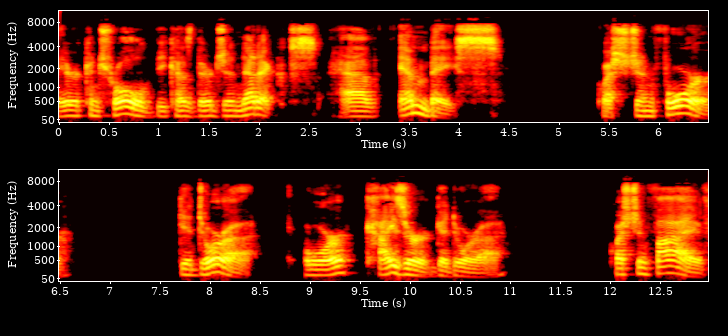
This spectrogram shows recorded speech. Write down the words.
they are controlled because their genetics have M base. Question four Ghidorah or Kaiser Ghidorah. Question five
